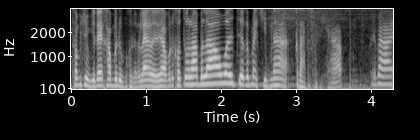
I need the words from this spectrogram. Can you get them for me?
ท่านผู้ชมจะได้เข้าไปดูเป็นคนแรกเลยนะครับวันนี้ขอตัวลาไปแล้วไว้เจอกันใหม่คลิปหน้ากราบสวัสดีครับบ๊ายบาย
